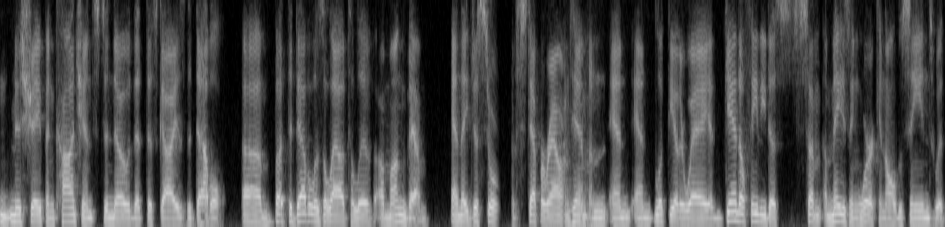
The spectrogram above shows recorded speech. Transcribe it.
misshapen conscience to know that this guy is the devil. Um, but the devil is allowed to live among them, and they just sort of step around him and and and look the other way. And Gandolfini does some amazing work in all the scenes with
